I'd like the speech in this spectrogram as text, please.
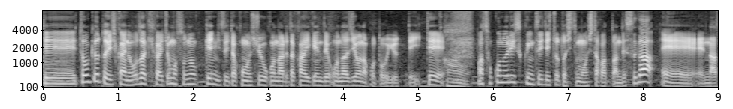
で東京都医師会の尾崎会長もその件については今週行われた会見で同じようなことを言っていて、はい、まあ、そこのリスクについてちょっと質問したかったんですが、えー、な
